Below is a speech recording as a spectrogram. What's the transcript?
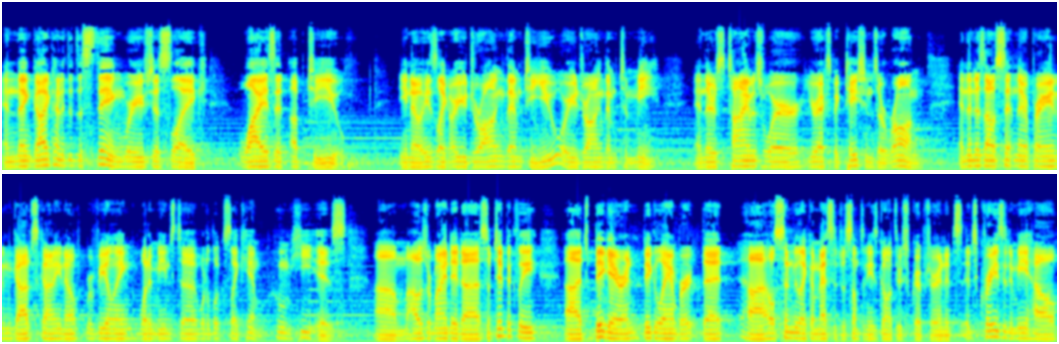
And then God kind of did this thing where He's just like, why is it up to you? You know, He's like, are you drawing them to you or are you drawing them to me? And there's times where your expectations are wrong. And then as I was sitting there praying, and God's kind of, you know, revealing what it means to, what it looks like Him, whom He is. Um, I was reminded, uh, so typically uh, it's Big Aaron, Big Lambert, that uh, he'll send me like a message of something he's going through Scripture, and it's it's crazy to me how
